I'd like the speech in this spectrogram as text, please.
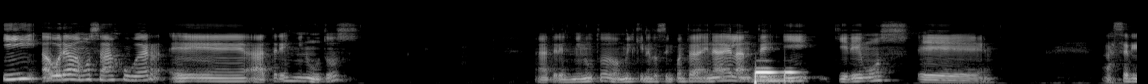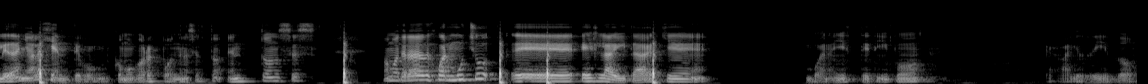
Y ahora vamos a jugar eh, a 3 minutos. A 3 minutos, 2550 en adelante. Y queremos eh, hacerle daño a la gente, como corresponde, ¿no es cierto? Entonces, Vamos a tratar de jugar mucho eh, es la vida. A ver qué... Bueno, y este tipo... Caballo de 2.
